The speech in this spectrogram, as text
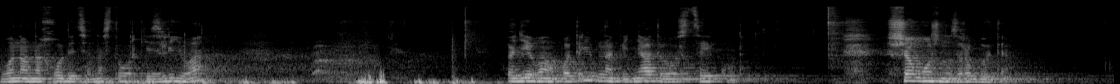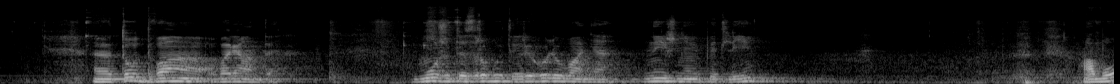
вона знаходиться на створці зліва, тоді вам потрібно підняти ось цей кут. Що можна зробити? Е, Тут два варіанти. Можете зробити регулювання нижньої петлі, або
